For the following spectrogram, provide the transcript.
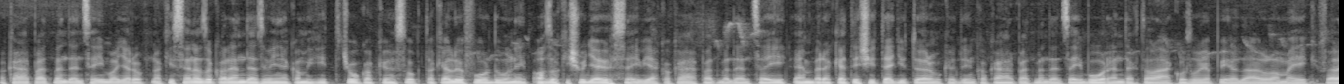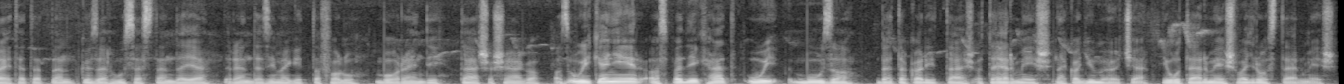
a Kárpát-medencei magyaroknak, hiszen azok a rendezvények, amik itt csókakön szoktak előfordulni, azok is ugye összehívják a Kárpát-medencei embereket, és itt együtt örömködünk a Kárpát-medencei borrendek találkozója például, amelyik felejthetetlen közel 20 esztendeje rendezi meg itt a falu borrendi társasága. Az új kenyér, az pedig hát új búza betakarítás a termésnek a gyümölcse. Jó termés vagy rossz termés.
